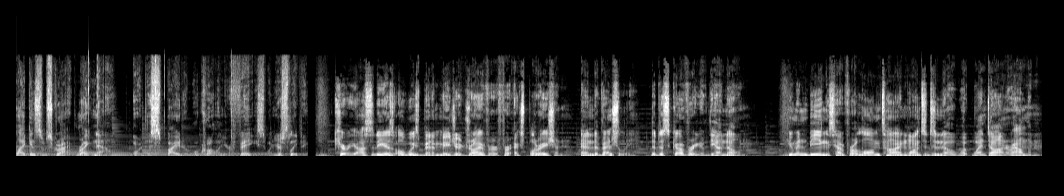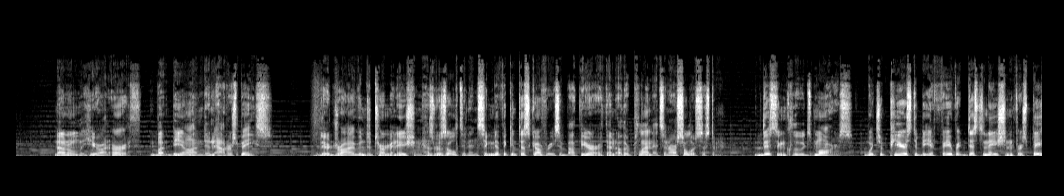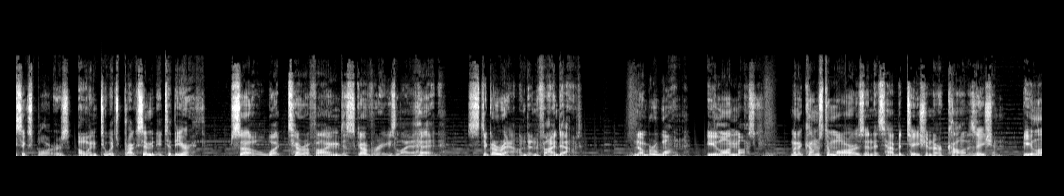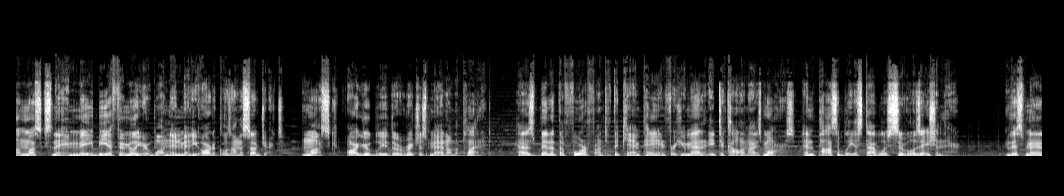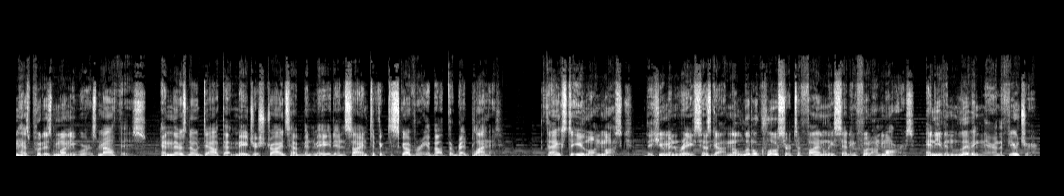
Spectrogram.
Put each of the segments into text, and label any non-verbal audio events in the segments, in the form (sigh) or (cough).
like and subscribe right now, or the spider will crawl on your face when you're sleeping. Curiosity has always been a major driver for exploration and eventually the discovery of the unknown. Human beings have for a long time wanted to know what went on around them, not only here on Earth, but beyond in outer space. Their drive and determination has resulted in significant discoveries about the Earth and other planets in our solar system. This includes Mars, which appears to be a favorite destination for space explorers owing to its proximity to the Earth. So, what terrifying discoveries lie ahead? Stick around and find out. Number 1. Elon Musk When it comes to Mars and its habitation or colonization, Elon Musk's name may be a familiar one in many articles on the subject. Musk, arguably the richest man on the planet, has been at the forefront of the campaign for humanity to colonize Mars and possibly establish civilization there. This man has put his money where his mouth is, and there's no doubt that major strides have been made in scientific discovery about the red planet. Thanks to Elon Musk, the human race has gotten a little closer to finally setting foot on Mars and even living there in the future.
